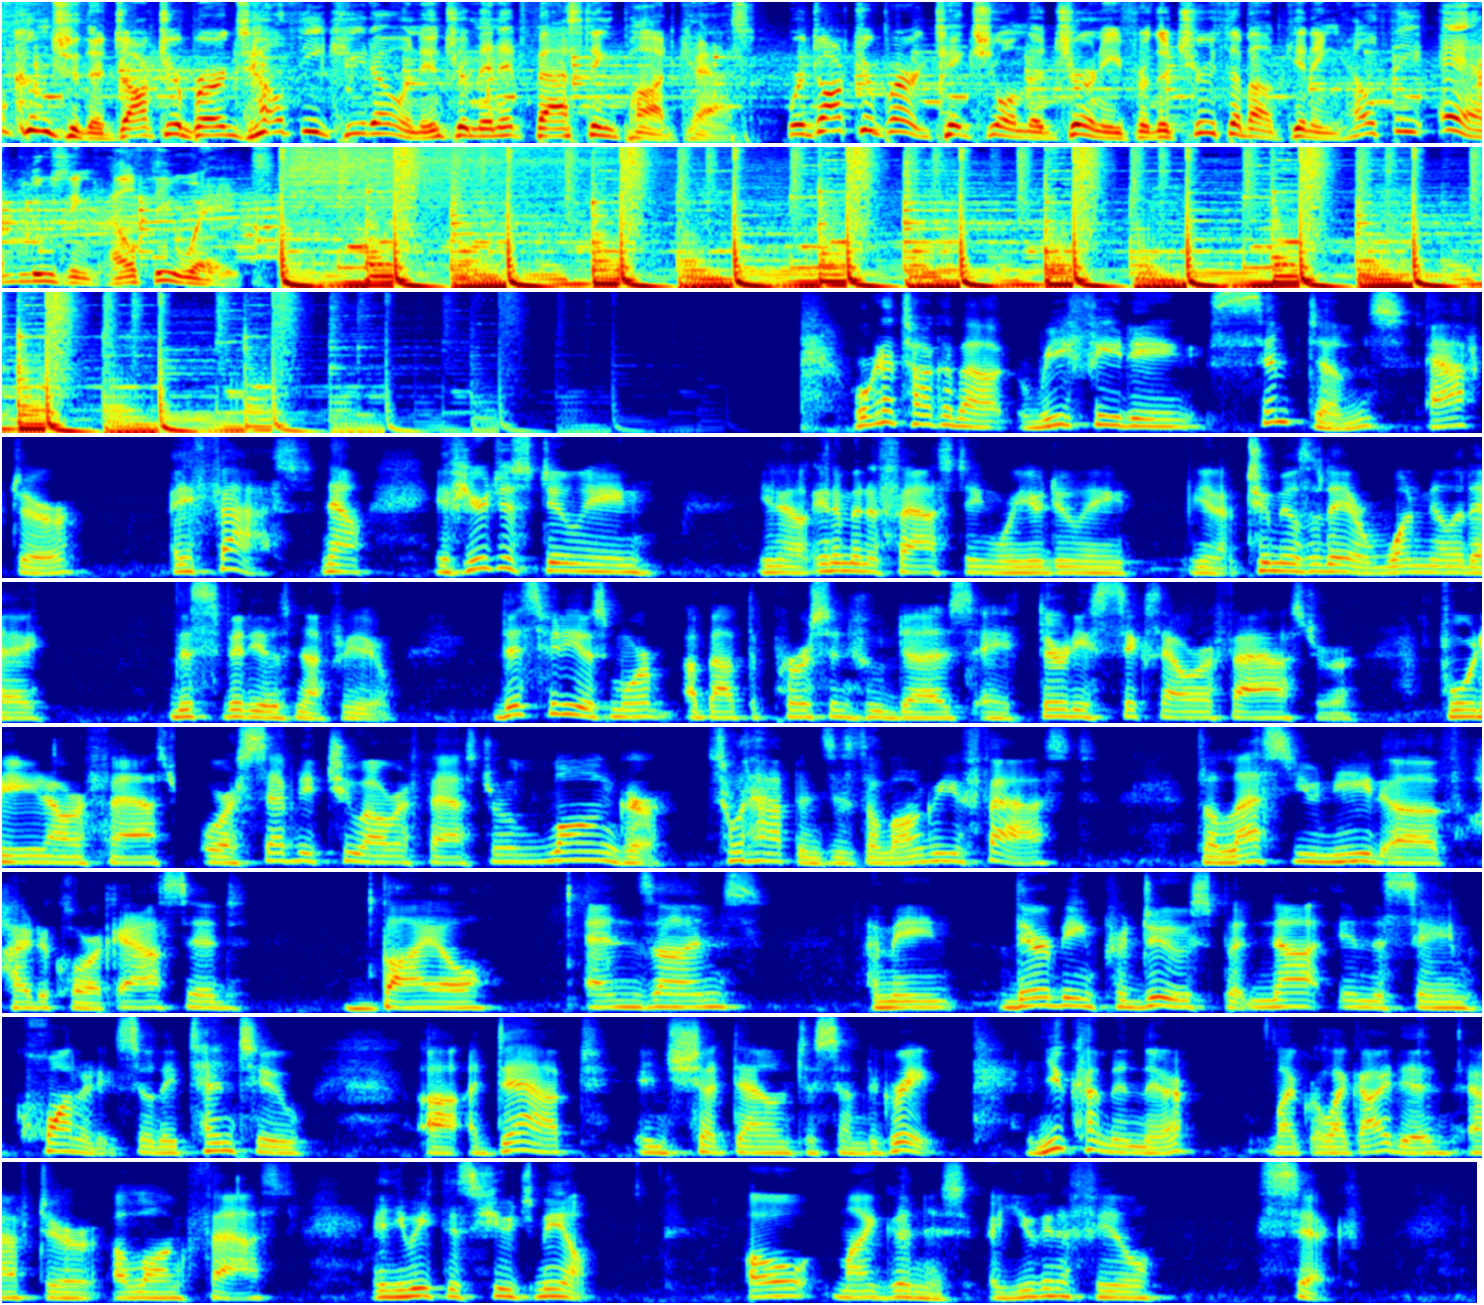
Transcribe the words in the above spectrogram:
Welcome to the Dr. Berg's Healthy Keto and Intermittent Fasting Podcast, where Dr. Berg takes you on the journey for the truth about getting healthy and losing healthy weight. We're going to talk about refeeding symptoms after a fast. Now, if you're just doing, you know, intermittent fasting where you're doing you know, two meals a day or one meal a day, this video is not for you. This video is more about the person who does a 36 hour fast or 48 hour fast or a 72 hour fast or longer. So what happens is the longer you fast, the less you need of hydrochloric acid, bile, enzymes. I mean, they're being produced, but not in the same quantity. So they tend to uh, adapt and shut down to some degree. And you come in there like, like I did after a long fast, and you eat this huge meal. Oh my goodness, are you going to feel sick?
